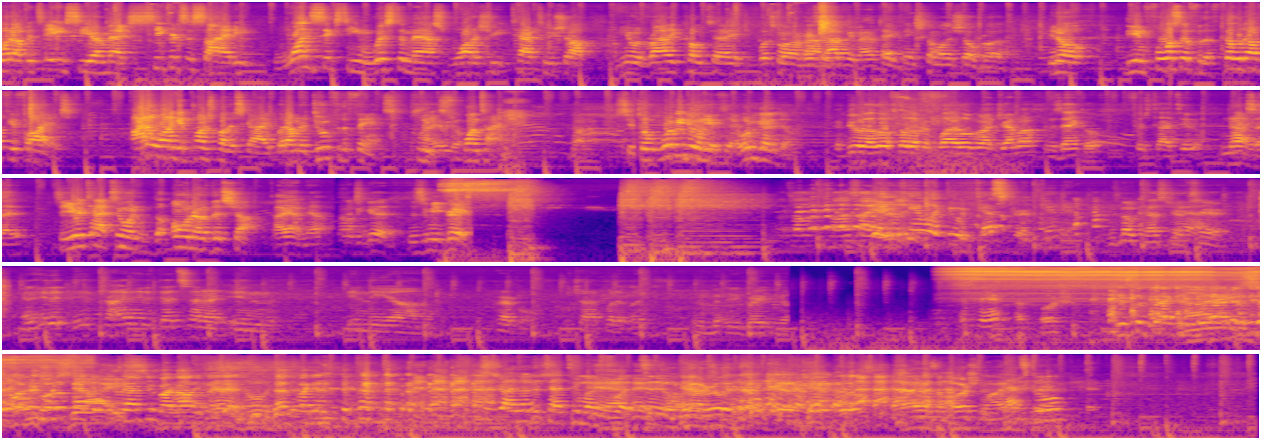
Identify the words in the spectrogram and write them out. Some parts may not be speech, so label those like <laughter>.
Yo, what up? It's ACR ACRMX Secret Society, 116 Worcester, Mass, Water Street Tattoo Shop. I'm here with Riley Cote. What's going on, Thanks Riley? for me, man. Hey, thanks for coming on the show, brother. You know, the enforcer for the Philadelphia Flyers. I don't want to get punched by this guy, but I'm going to do it for the fans. Please, go. one time. No, no. So, what are we doing here today? What are we going to do? Gonna do a little Philadelphia Flyer logo on Gemma, his ankle, first tattoo. Nice. Excited. So you're tattooing the owner of this shop. I am, yeah. It'll be good. This is going to be great. Tell, tell us how Yeah, you you do it. can't like do a test strip, can you? There's no test strips Yeah. here. And hit it, hit, try and hit it dead center in in the uh, purple. Try to put it like. In the mid- right the- That's there. That's Bush. <laughs> Just <laughs> the fact that just tattooed by Riley. Man, holy That's fucking. Just trying not to tattoo my foot too. Yeah, really. <laughs> that is a Bush line. That's cool.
